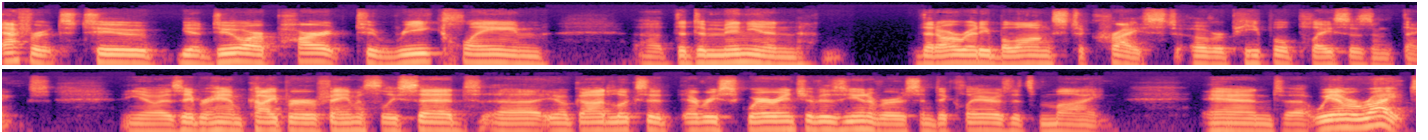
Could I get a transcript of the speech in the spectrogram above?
effort to you know, do our part to reclaim uh, the dominion that already belongs to Christ over people, places, and things. You know, as Abraham Kuyper famously said, uh, you know, God looks at every square inch of his universe and declares it's mine. And uh, we have a right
